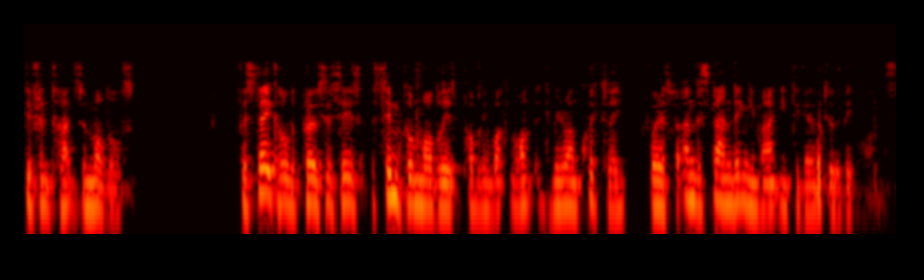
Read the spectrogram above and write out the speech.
different types of models. For stakeholder processes, a simple model is probably what you want that can be run quickly, whereas for understanding, you might need to go to the big ones.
